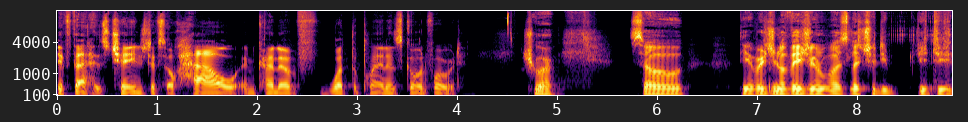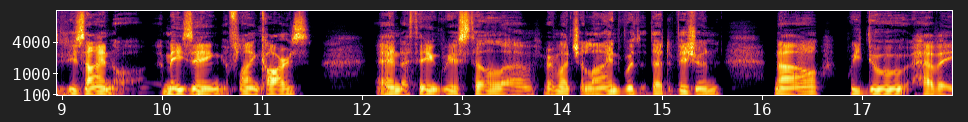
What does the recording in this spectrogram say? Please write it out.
if that has changed, if so, how, and kind of what the plan is going forward? Sure. So the original vision was literally to, to design amazing flying cars. And I think we are still uh, very much aligned with that vision. Now, we do have a,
